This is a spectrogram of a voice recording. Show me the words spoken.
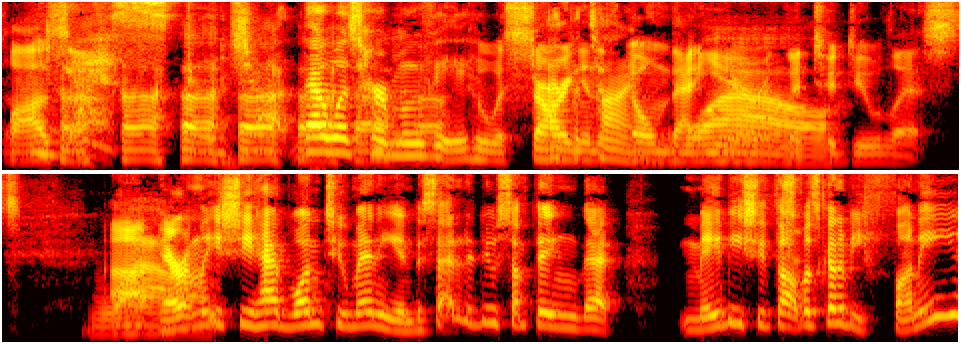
Plaza Yes. That was her movie. who was starring the in time. the film that Wow. year, the to do list. Uh, apparently, she had one too many and decided to do something that maybe she thought was going to be funny.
